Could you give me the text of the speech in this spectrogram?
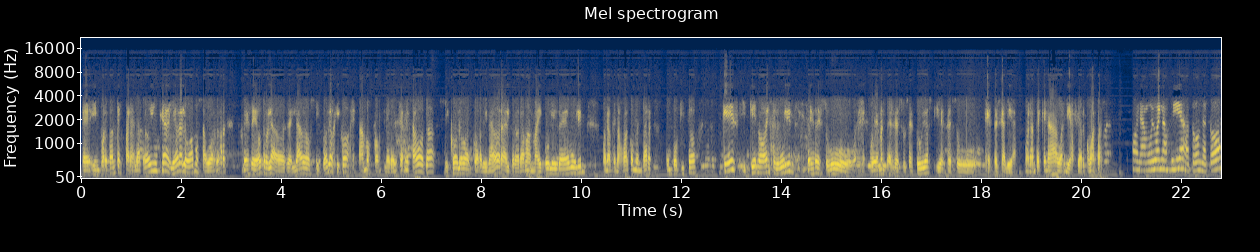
eh, importantes para la provincia y ahora lo vamos a abordar desde otro lado, desde el lado psicológico. Estamos con Florencia Mesabota, psicóloga, coordinadora del programa Maipú Libre de Bullying, bueno, que nos va a comentar un poquito qué es y qué no es el bullying desde su, eh, obviamente desde sus estudios y desde su especialidad. Bueno, antes que nada, buen día, Flor, ¿cómo estás? Hola, muy buenos días a todos y a todas.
